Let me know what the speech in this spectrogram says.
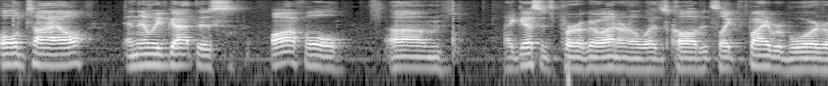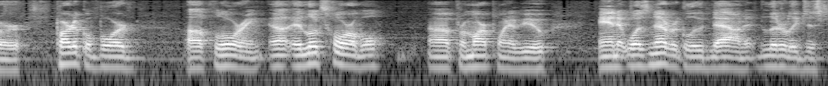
old tile, and then we've got this awful, um, I guess it's Pergo, I don't know what it's called. It's like fiberboard or particle board uh, flooring. Uh, it looks horrible uh, from our point of view, and it was never glued down. It literally just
